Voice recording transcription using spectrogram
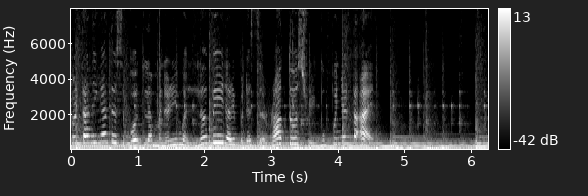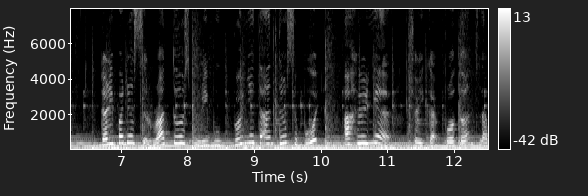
Pertandingan tersebut telah menerima lebih daripada 100,000 penyertaan. Daripada 100,000 penyertaan tersebut, akhirnya syarikat Proton telah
